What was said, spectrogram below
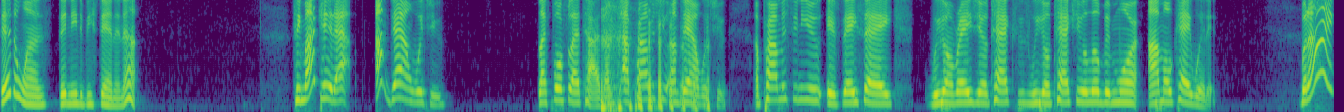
they're the ones that need to be standing up. See, my kid out. I'm down with you. Like four flat tires. I'm, I promise you, I'm down with you. I'm promising you, if they say we're gonna raise your taxes, we're gonna tax you a little bit more, I'm okay with it. But I ain't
